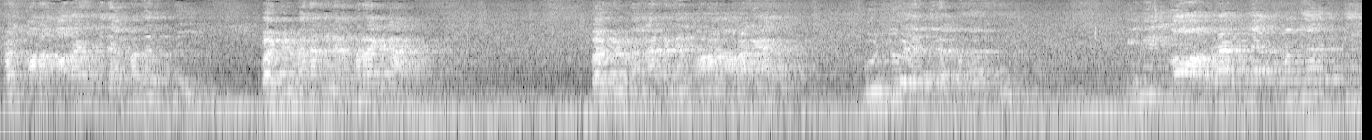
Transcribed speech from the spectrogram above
Dan orang-orang yang tidak mengerti bagaimana dengan mereka. Bagaimana dengan orang-orang yang bodoh yang tidak mengerti. Ini orang yang mengerti.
